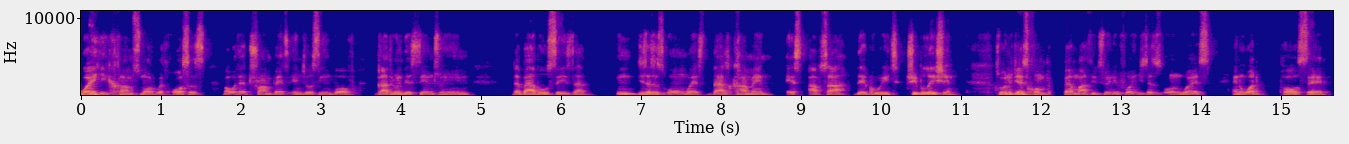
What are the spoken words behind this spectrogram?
where he comes not with horses, but with a trumpet, angels involved, gathering the same to him. The Bible says that in Jesus' own words, that coming is after the great tribulation. So when you just compare Matthew 24 in Jesus' own words and what Paul said,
